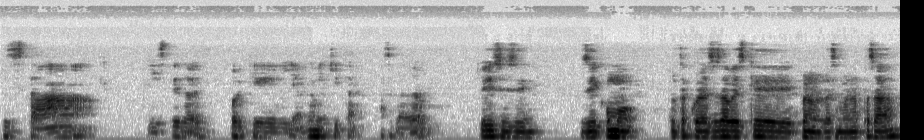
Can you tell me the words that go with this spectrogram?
pues está triste, ¿sabes? Porque ya no se me quita hasta duermo. Sí, sí, sí. Sí, como, ¿te acuerdas esa vez que, bueno, la semana pasada,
